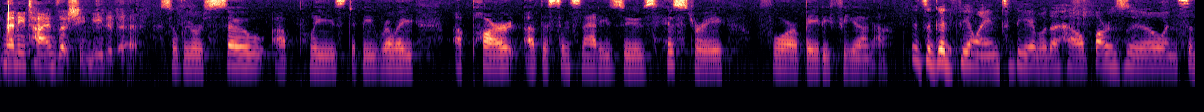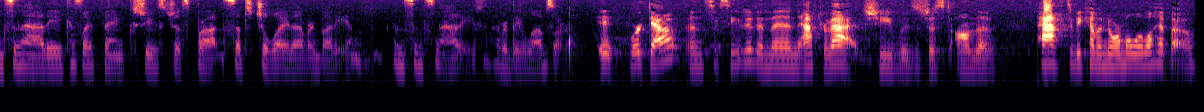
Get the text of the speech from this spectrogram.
many times that she needed it. So we were so uh, pleased to be really a part of the Cincinnati Zoo's history for baby Fiona it's a good feeling to be able to help our zoo in Cincinnati because I think she's just brought such joy to everybody in, in Cincinnati. Everybody loves her. It worked out and succeeded, and then after that, she was just on the path to become a normal little hippo.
